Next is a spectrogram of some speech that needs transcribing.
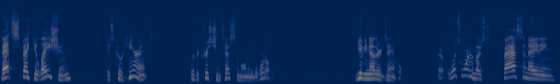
that speculation is coherent with a Christian testimony of the world. I'll give you another example. Uh, what's one of the most fascinating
